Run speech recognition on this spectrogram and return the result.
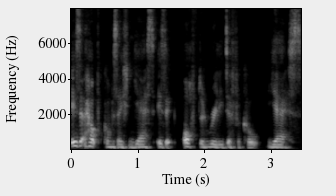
is it helpful conversation? Yes. Is it often really difficult? Yes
